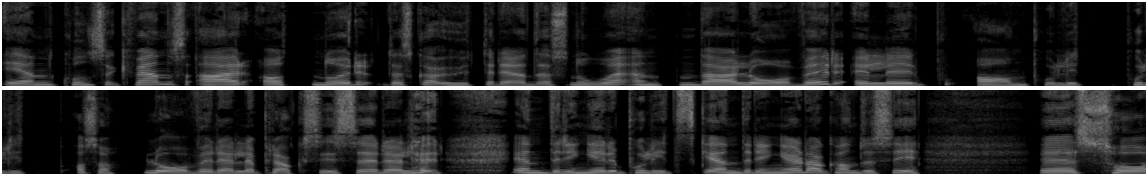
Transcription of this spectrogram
en konsekvens er at når det skal utredes noe, enten det er lover eller annen polit, polit, altså lover eller praksiser eller endringer, politiske endringer, da kan du si, eh, så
